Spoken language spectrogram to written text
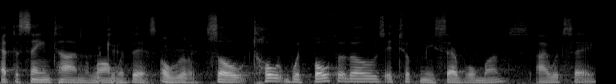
at the same time along Okay. with this. Oh, really? So to, with both of those, it took me several months, I would say.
